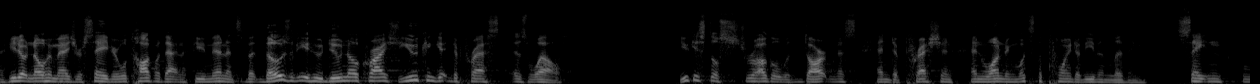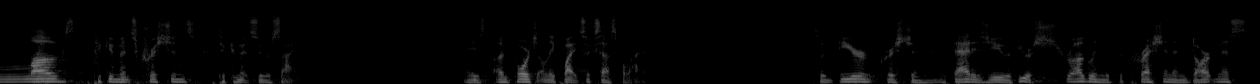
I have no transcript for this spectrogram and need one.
If you don't know him as your Savior, we'll talk about that in a few minutes. But those of you who do know Christ, you can get depressed as well. You can still struggle with darkness and depression and wondering what's the point of even living. Satan loves to convince Christians to commit suicide. He's unfortunately quite successful at it. So, dear Christian, if that is you, if you are struggling with depression and darkness,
